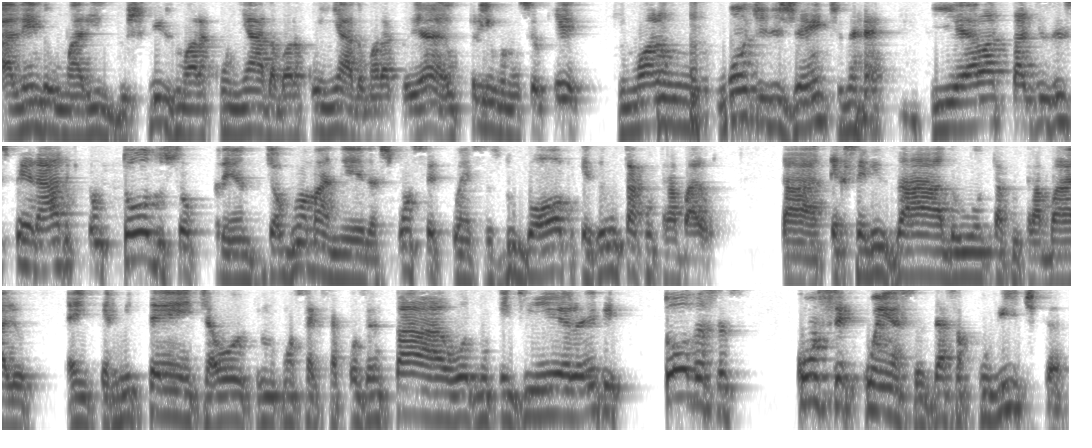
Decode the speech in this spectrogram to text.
além do marido, dos filhos, mora cunhada, mora cunhada, mora cunhada, o primo, não sei o quê, que mora um monte de gente, né? E ela está desesperada, que estão todos sofrendo, de alguma maneira, as consequências do golpe, quer dizer, um está com o trabalho tá terceirizado, o outro está com o trabalho é intermitente, a outro não consegue se aposentar, o outro não tem dinheiro, enfim, todas essas consequências dessa política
